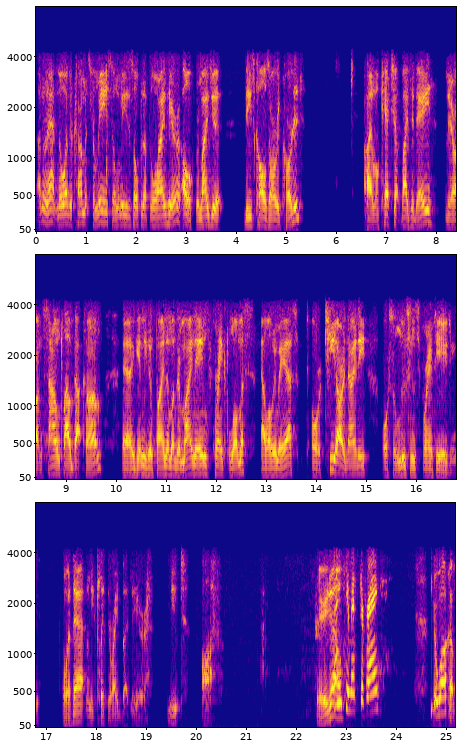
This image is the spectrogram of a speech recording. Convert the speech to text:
other than that, no other comments from me. So let me just open up the line here. Oh, remind you that these calls are recorded. I will catch up by today. They're on SoundCloud.com. And uh, again, you can find them under my name, Frank Lomas, L-O-M-A-S, or TR90, or Solutions for Anti-Aging. And with that, let me click the right button here. Mute off. There you go. Thank you, Mr. Frank. You're welcome.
